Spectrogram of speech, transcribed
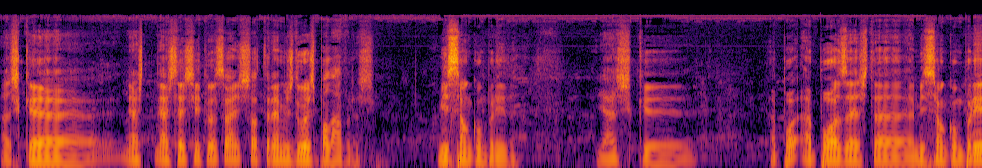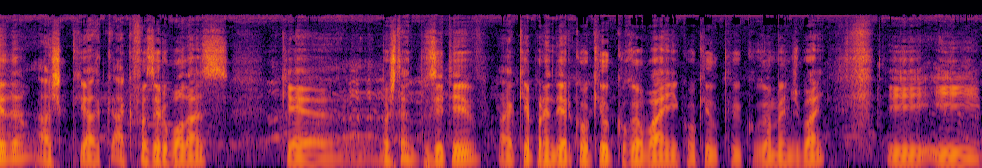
Acho que nestas situações só teremos duas palavras: missão cumprida. E acho que após esta missão cumprida, acho que há que fazer o balanço que é bastante positivo. Há que aprender com aquilo que correu bem e com aquilo que correu menos bem e,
